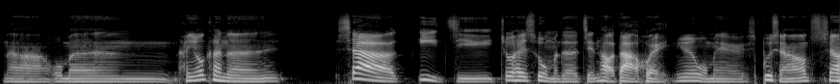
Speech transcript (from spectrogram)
那我们很有可能。下一集就会是我们的检讨大会，因为我们也不想要像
